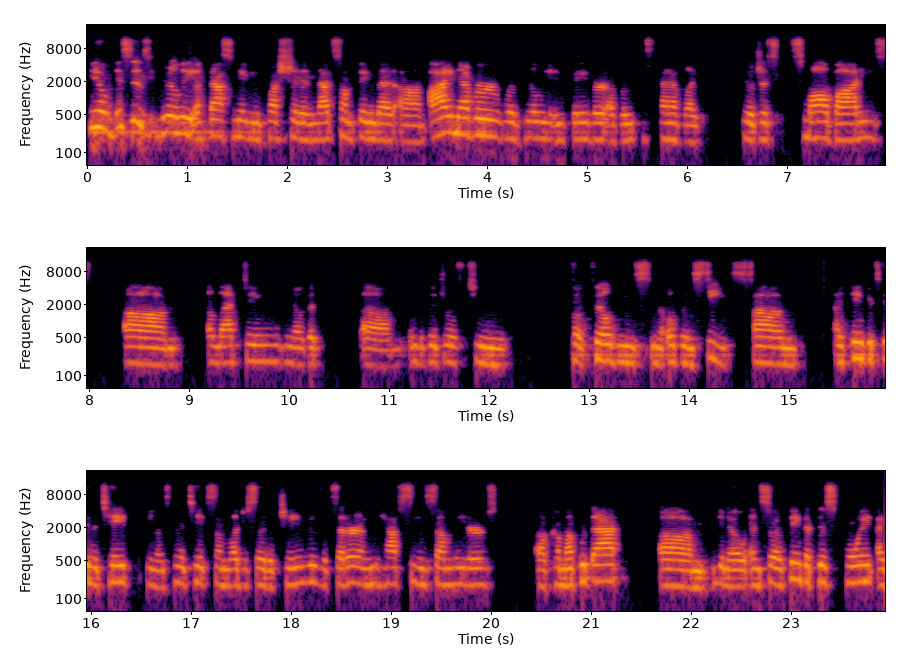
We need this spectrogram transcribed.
You know, this is really a fascinating question, and that's something that um, I never was really in favor of. This kind of like, you know, just small bodies um, electing, you know, the um, individuals to fulfill these, you know, open seats. Um, I think it's going to take, you know, it's going to take some legislative changes, et cetera. And we have seen some leaders uh, come up with that. Um, you know, and so I think at this point, I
